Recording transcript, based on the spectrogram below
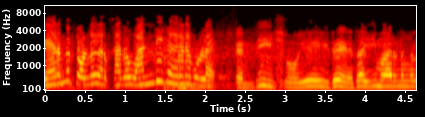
കിടന്ന് തൊള്ള കേറക്കാതെ വണ്ടി കയറണ പിള്ളേ. എന്റെ ഈശോയെ ഇത് ഏതാ ഈ മാരണങ്ങൾ?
